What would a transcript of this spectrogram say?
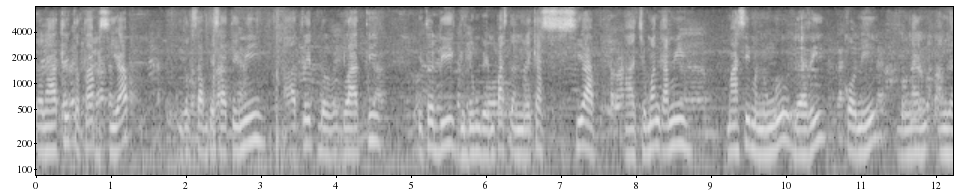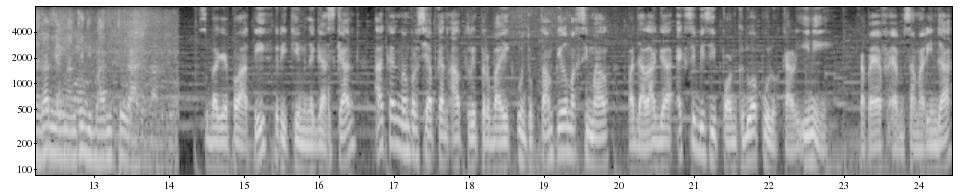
dan atlet tetap siap untuk sampai saat ini atlet berlatih itu di gedung Bempas dan mereka siap. Nah, cuman kami masih menunggu dari KONI dengan anggaran yang nanti dibantu. Sebagai pelatih, Ricky menegaskan akan mempersiapkan atlet terbaik untuk tampil maksimal pada laga eksibisi PON ke-20 kali ini. KPFM Samarinda,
